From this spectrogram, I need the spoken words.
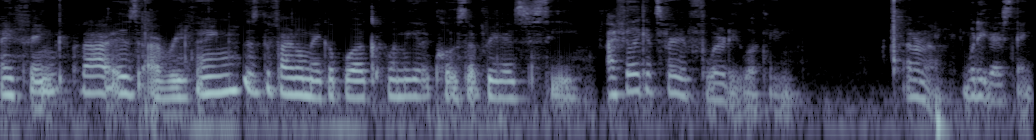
I think that is everything. This is the final makeup look. Let me get a close up for you guys to see. I feel like it's very flirty looking. I don't know. What do you guys think?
